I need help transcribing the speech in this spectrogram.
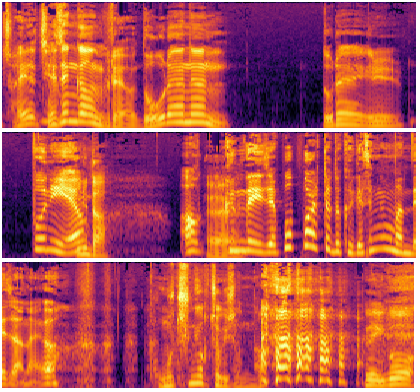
제, 제 생각은 그래요. 노래는 노래일 뿐이에요. 뿐이다. 아 예. 근데 이제 뽀뽀할 때도 그게 생각난대잖아요. 너무 충격적이셨나? 근데 이거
